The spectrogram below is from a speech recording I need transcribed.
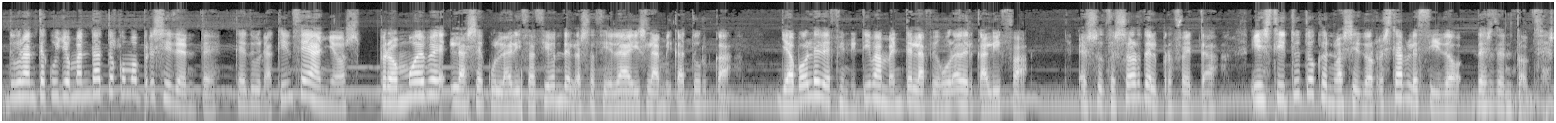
durante cuyo mandato como presidente, que dura 15 años, promueve la secularización de la sociedad islámica turca y abole definitivamente la figura del califa, el sucesor del profeta, instituto que no ha sido restablecido desde entonces.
